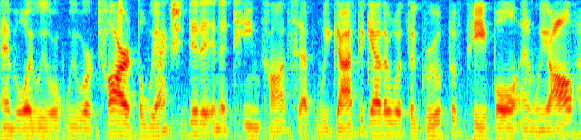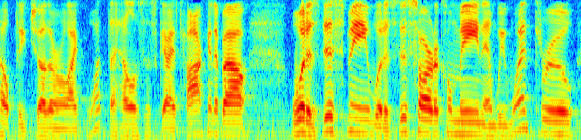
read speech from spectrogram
and boy, we, we worked hard, but we actually did it in a team concept. We got together with a group of people and we all helped each other. And we're like, what the hell is this guy talking about? What does this mean? What does this article mean? And we went through,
